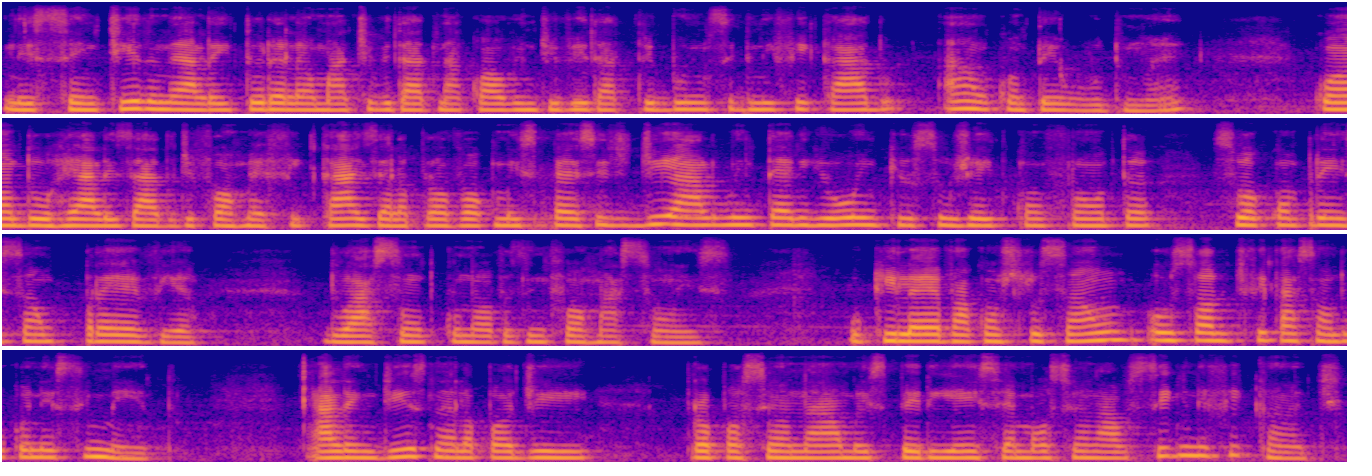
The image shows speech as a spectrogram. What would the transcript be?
nesse sentido, né, a leitura é uma atividade na qual o indivíduo atribui um significado a um conteúdo, né? Quando realizada de forma eficaz, ela provoca uma espécie de diálogo interior em que o sujeito confronta sua compreensão prévia do assunto com novas informações, o que leva à construção ou solidificação do conhecimento. Além disso, né, ela pode proporcionar uma experiência emocional significante.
